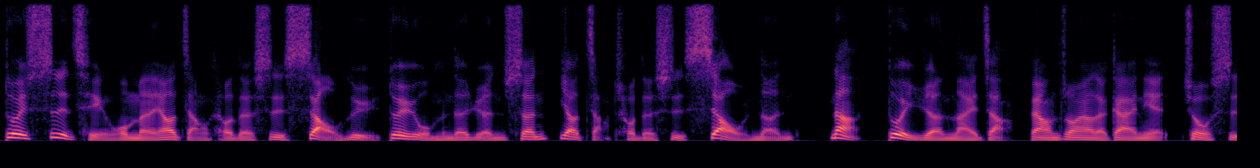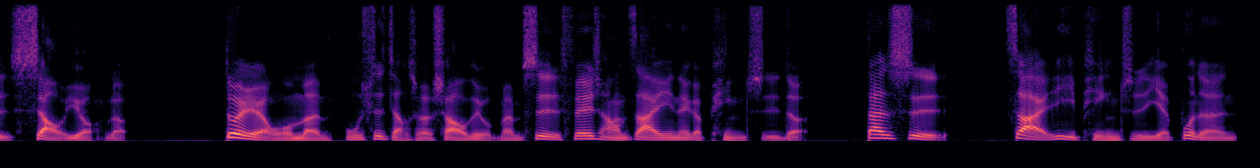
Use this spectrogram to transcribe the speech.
对事情我们要讲求的是效率，对于我们的人生要讲求的是效能。那对人来讲，非常重要的概念就是效用了。对人，我们不是讲求效率，我们是非常在意那个品质的，但是。在意品质，也不能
